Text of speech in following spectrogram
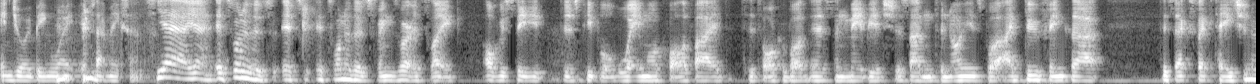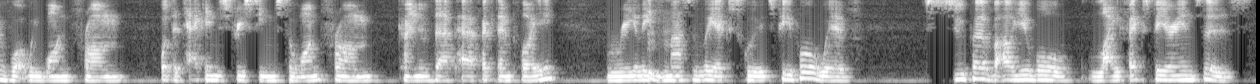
enjoy being white, if that makes sense. yeah, yeah, it's one of those, it's it's one of those things where it's like obviously there's people way more qualified to talk about this, and maybe it's just adding to noise, but I do think that this expectation of what we want from what the tech industry seems to want from kind of their perfect employee really mm-hmm. massively excludes people with super valuable life experiences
